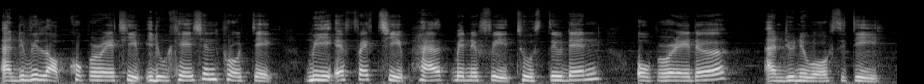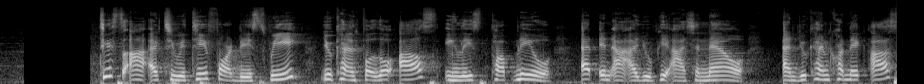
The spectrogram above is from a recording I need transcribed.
and develop cooperative education project be effective has benefit to student, operator, and university. These are activity for this week. You can follow us English Pop New at NRIUPR channel and you can connect us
